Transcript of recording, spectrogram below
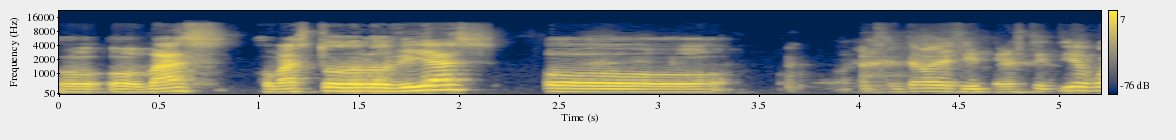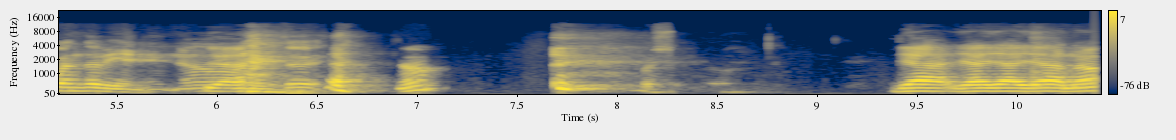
o, o vas, o vas todos los días o la gente va a decir, pero este tío cuándo viene, ¿no? Esto- ¿no? Pues Ya, ya, ya, ya, no,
